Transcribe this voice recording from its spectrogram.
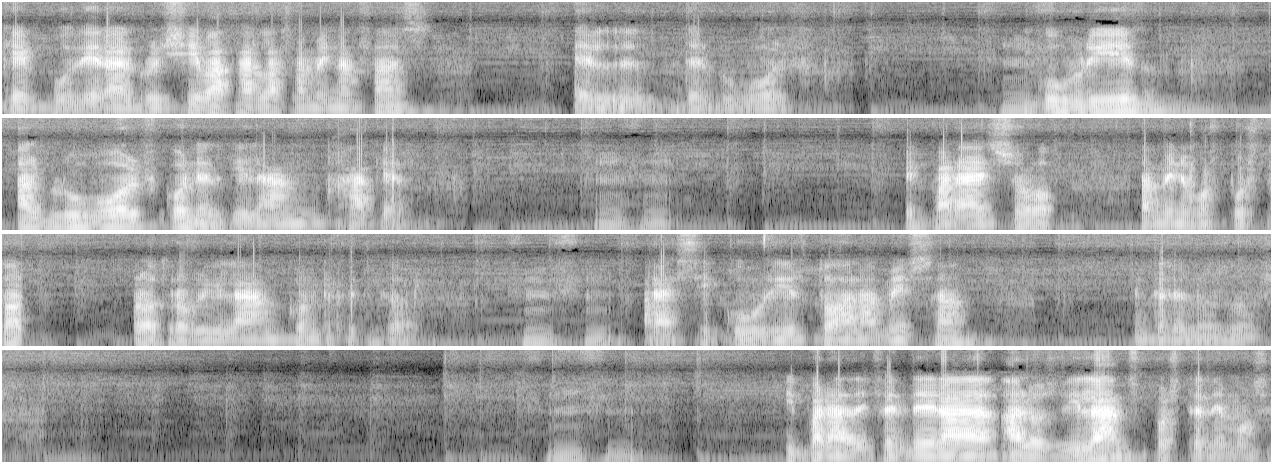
Que pudiera el Ruishi bajar las amenazas del, del Blue Wolf. Cubrir al Blue Wolf con el Gilan Hacker. Que para eso también hemos puesto al otro Gilan con repetidor. Para así cubrir toda la mesa entre los dos. Y para defender a, a los Gilans, pues tenemos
